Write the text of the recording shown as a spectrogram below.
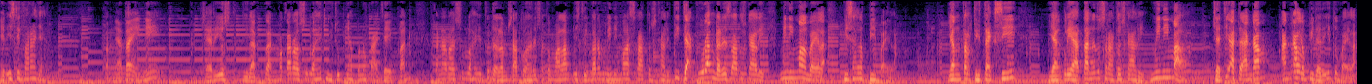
Jadi istighfar aja. Ternyata ini serius dilakukan. Maka Rasulullah itu hidupnya penuh keajaiban karena Rasulullah itu dalam satu hari satu malam istighfar minimal 100 kali, tidak kurang dari 100 kali. Minimal Mbak Ella, bisa lebih Mbak Ella. Yang terdeteksi yang kelihatan itu 100 kali, minimal. Jadi ada angka angka lebih dari itu Mbak Ella.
